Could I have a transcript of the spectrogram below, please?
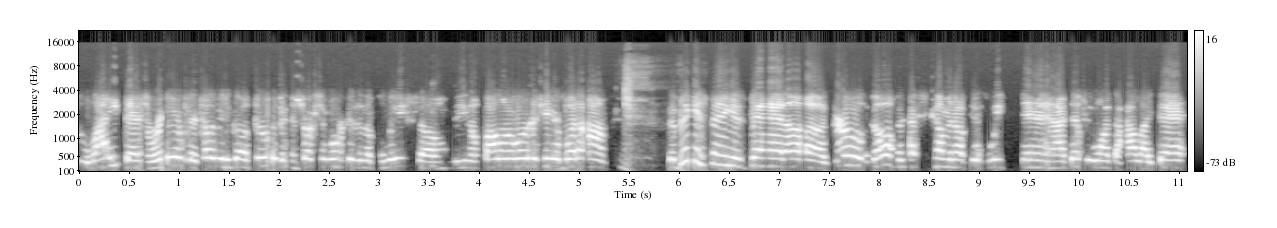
light that's red. They're telling me to go through with the construction workers and the police. So you know, following orders here. But um, the biggest thing is that uh, girls golf is actually coming up this weekend, and I definitely want to highlight that.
